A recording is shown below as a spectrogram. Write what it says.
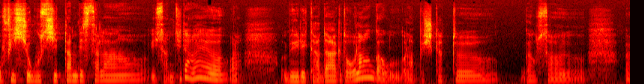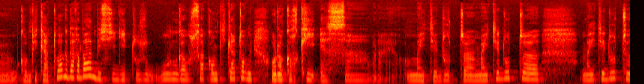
ofizio guzietan bezala izan dira. Eh? Bara, berekadak da hola, gau, bara, piskat gauza um, komplikatuak berba, bizi ditugun gauza komplikatuak. Orokorki ez, bara, maite dut, maite dut, maite dut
